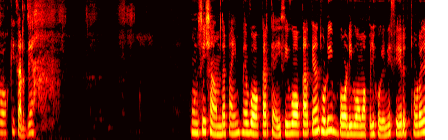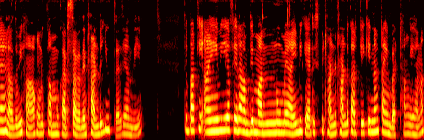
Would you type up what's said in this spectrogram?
ਵਾਕ ਹੀ ਕਰਦੇ ਆ। ਹੁਣ ਸੀ ਸ਼ਾਮ ਦਾ ਟਾਈਮ ਮੈਂ ਵਾਕ ਕਰਕੇ ਆਈ ਸੀ। ਵਾਕ ਕਰਕੇ ਨਾ ਥੋੜੀ ਬਾਡੀ ਵਾਰਮ ਅਪ ਜੀ ਹੋ ਜਾਂਦੀ, ਫਿਰ ਥੋੜਾ ਜਿਹਾ ਐਂ ਲੱਗਦਾ ਵੀ ਹਾਂ, ਹੁਣ ਕੰਮ ਕਰ ਸਕਦੇ ਠੰਡ ਜੀ ਉਤਰ ਜਾਂਦੀ ਹੈ ਤੇ ਬਾਕੀ ਐਂ ਵੀ ਆ, ਫਿਰ ਆਪਦੇ ਮਨ ਨੂੰ ਮੈਂ ਐਂ ਵੀ ਕਹਿ ਰਹੀ ਸੀ ਵੀ ਠੰਡ ਠੰਡ ਕਰਕੇ ਕਿੰਨਾ ਟਾਈਮ ਬੈਠਾਂਗੇ, ਹਨਾ।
